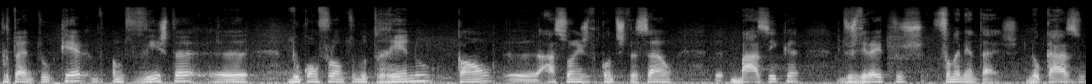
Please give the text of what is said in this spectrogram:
Portanto, quer do ponto de vista do confronto no terreno com ações de contestação básica dos direitos fundamentais, no caso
